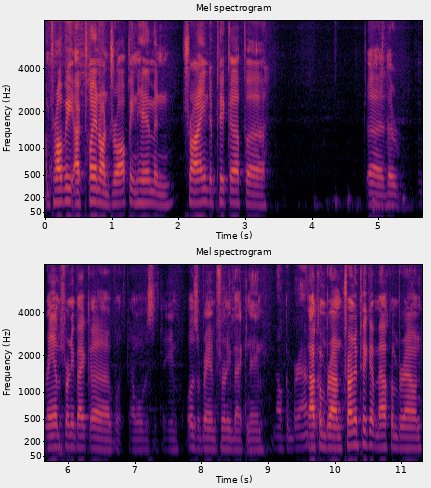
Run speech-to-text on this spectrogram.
I'm probably I plan on dropping him and trying to pick up uh, uh, the Rams running back. Uh, what, God, what was his name? What was the Rams running back name? Malcolm Brown. Malcolm Brown. I'm trying to pick up Malcolm Brown.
